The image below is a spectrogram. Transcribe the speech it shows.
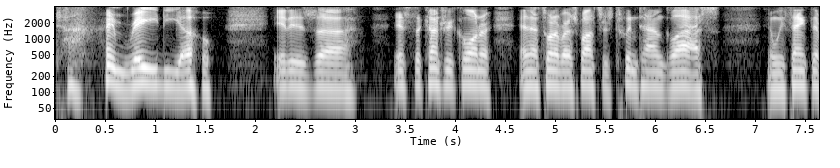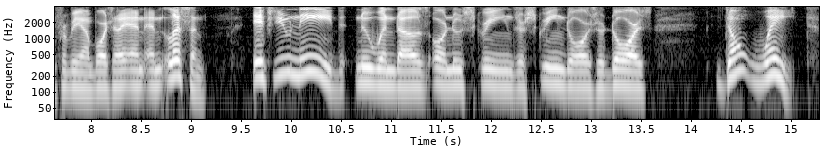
time radio. It is uh it's the country corner and that's one of our sponsors Twin Town Glass and we thank them for being on board today. And and listen, if you need new windows or new screens or screen doors or doors, don't wait.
